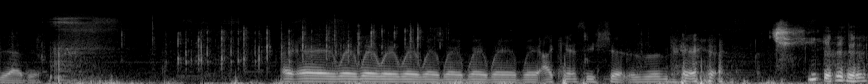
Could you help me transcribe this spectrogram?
Yeah, I do. Hey, hey, wait, wait, wait, wait, wait, wait, wait, wait, wait. I can't see shit. This isn't fair.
